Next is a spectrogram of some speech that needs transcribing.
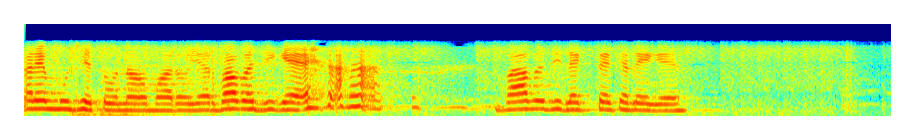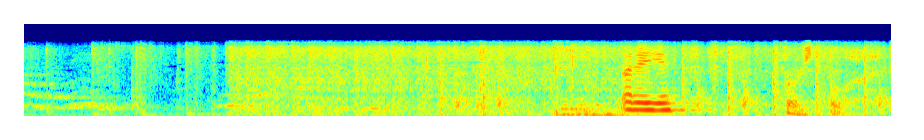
अरे मुझे तो ना मारो यार, बाबा जी गए। बाबा जी लगते चले गए। अरे ये First blood.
